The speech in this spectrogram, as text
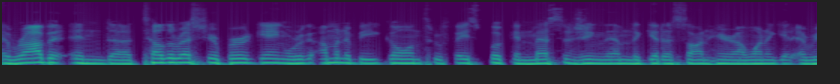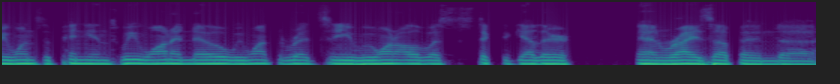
Robert and uh, tell the rest of your bird gang we're I'm going to be going through Facebook and messaging them to get us on here. I want to get everyone's opinions. We want to know. We want the Red Sea. We want all of us to stick together and rise up and uh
